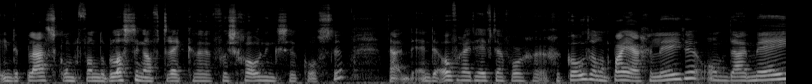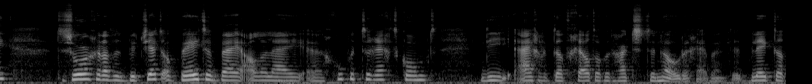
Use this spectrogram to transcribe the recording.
in de plaats komt van de belastingaftrek voor scholingskosten. Nou, en de overheid heeft daarvoor ge gekozen al een paar jaar geleden om daarmee te zorgen dat het budget ook beter bij allerlei groepen terechtkomt die eigenlijk dat geld ook het hardste nodig hebben. Het bleek dat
